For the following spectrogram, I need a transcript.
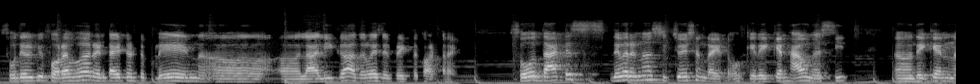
So they'll be forever entitled to play in uh, uh, La Liga. Otherwise, they break the contract. So that is they were in a situation right. Okay, they can have Messi, uh, they can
